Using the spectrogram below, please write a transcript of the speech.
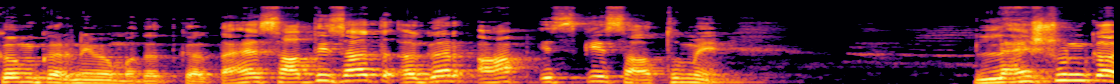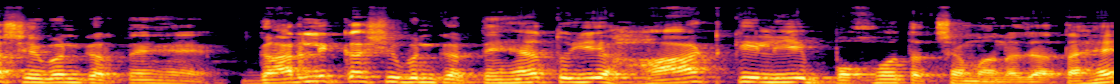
कम करने में मदद करता है। साथ ही साथ अगर आप इसके साथ में लहसुन का सेवन करते हैं गार्लिक का सेवन करते हैं तो ये हार्ट के लिए बहुत अच्छा माना जाता है।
